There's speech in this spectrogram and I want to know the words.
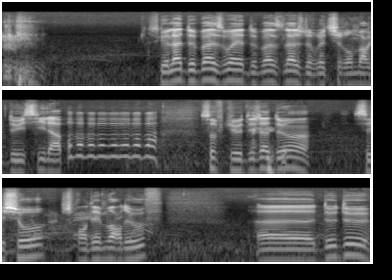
Parce que là de base ouais de base là je devrais tirer au marque 2 ici là. Sauf que déjà de 1 c'est chaud. Je prends des morts de ouf. Euh, De 2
